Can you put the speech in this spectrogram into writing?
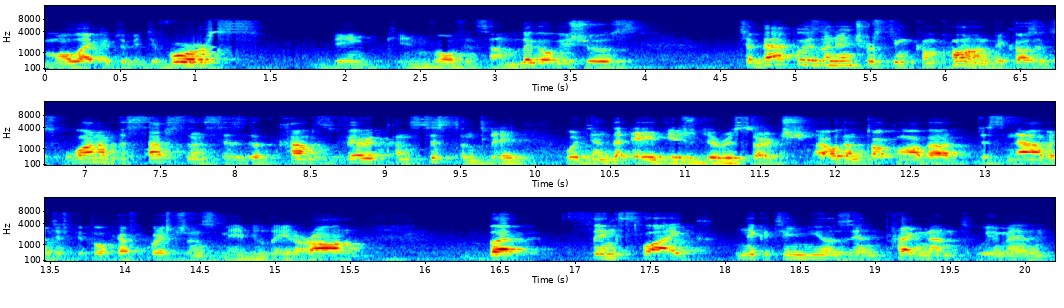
more likely to be divorced, being involved in some legal issues. Tobacco is an interesting component because it's one of the substances that comes very consistently within the ADHD research. I wouldn't talk more about this now, but if people have questions, maybe later on. But things like nicotine use in pregnant women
